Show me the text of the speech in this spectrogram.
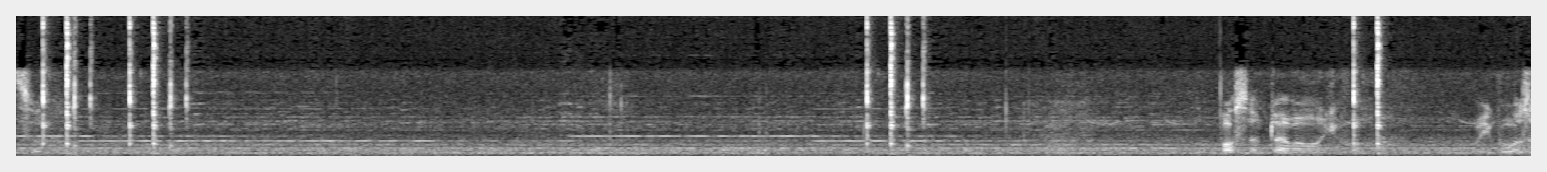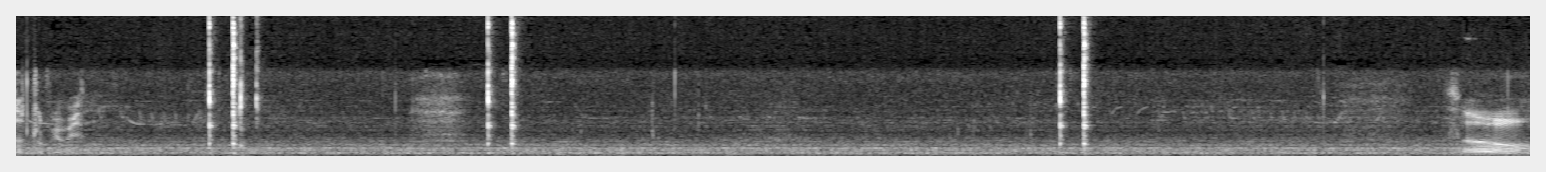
Parkplätze. Postämter haben wir noch nicht gefunden. Irgendwo ist glaub ich, gewesen. So.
